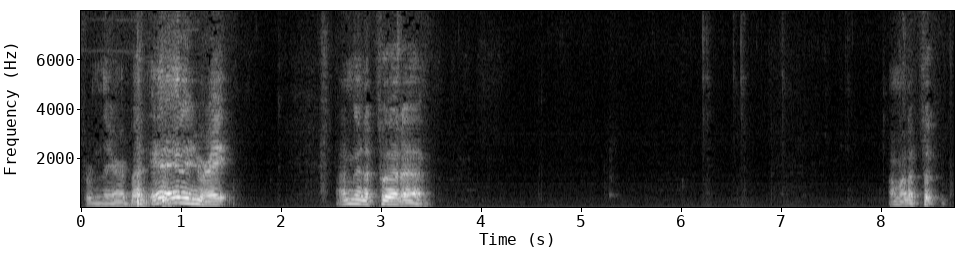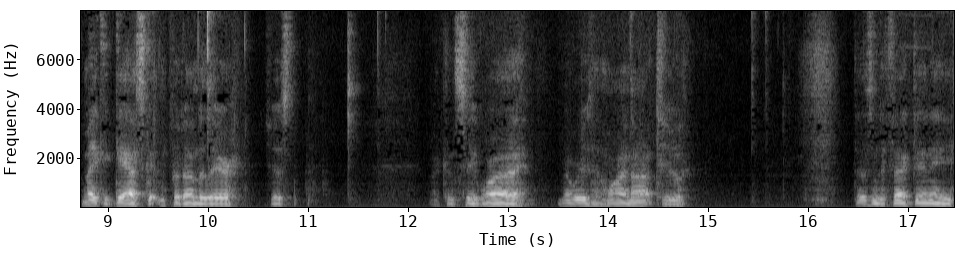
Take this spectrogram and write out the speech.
from there. But at any rate, I'm going to put a I'm going to put make a gasket and put under there. Just I can see why. No reason why not to. Doesn't affect any.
